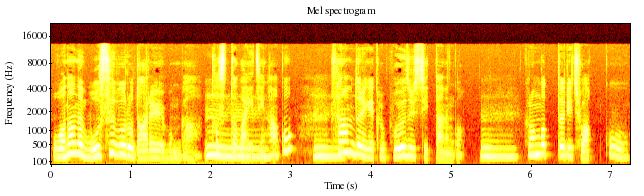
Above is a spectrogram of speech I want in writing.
원하는 모습으로 나를 뭔가 음. 커스터마이징하고 음, 사람들에게 그걸 보여줄 수 있다는 거 음, 그런 것들이 좋았고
